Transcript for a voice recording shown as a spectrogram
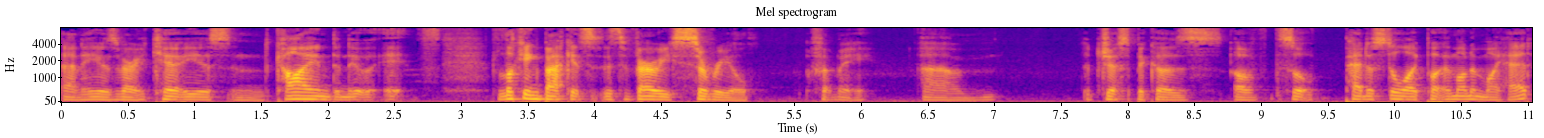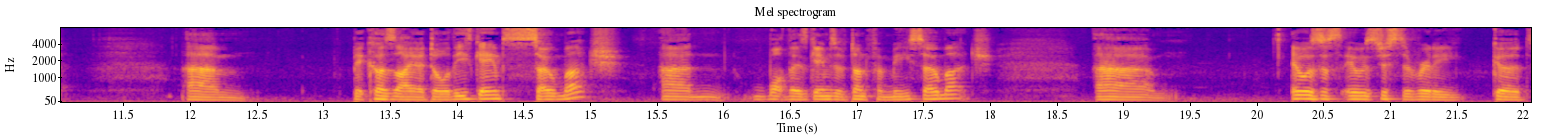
and he was very courteous and kind, and it, it's looking back, it's it's very surreal for me, um, just because of the sort of pedestal I put him on in my head, um, because I adore these games so much and what those games have done for me so much. Um, it was just it was just a really good,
